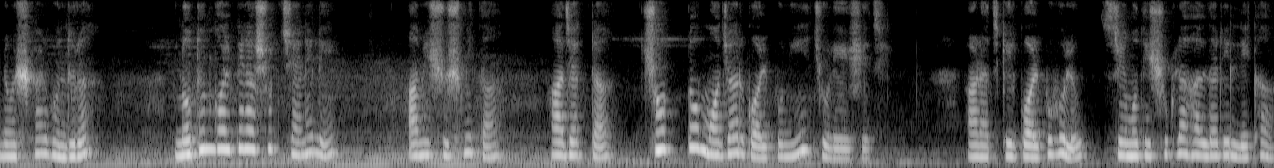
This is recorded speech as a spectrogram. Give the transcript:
নমস্কার বন্ধুরা। নতুন গল্পের আসর চ্যানেলে আমি সুস্মিতা আজ একটা ছোট্ট মজার গল্প নিয়ে চলে এসেছি। আর আজকের গল্প হলো শ্রীমতী শুক্লা হালদারের লেখা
